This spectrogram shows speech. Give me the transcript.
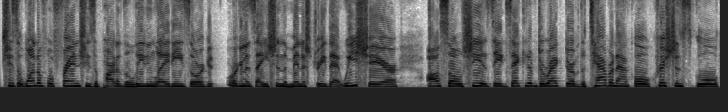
She's a wonderful friend. She's a part of the Leading Ladies org organization, the ministry that we share. Also, she is the executive director of the Tabernacle Christian School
